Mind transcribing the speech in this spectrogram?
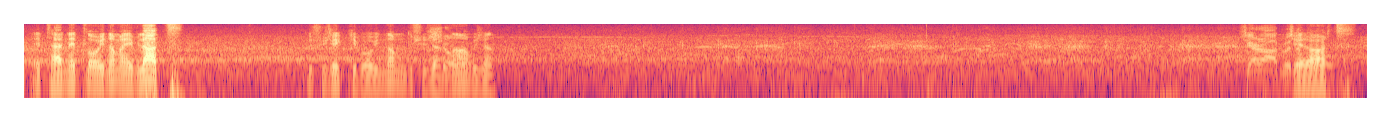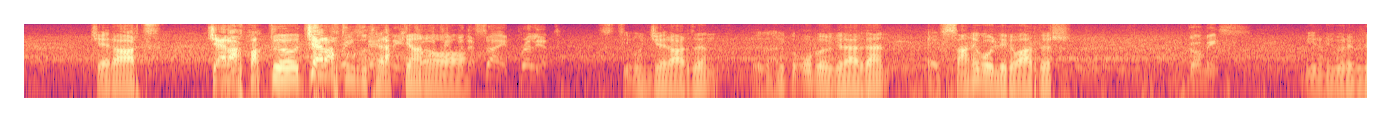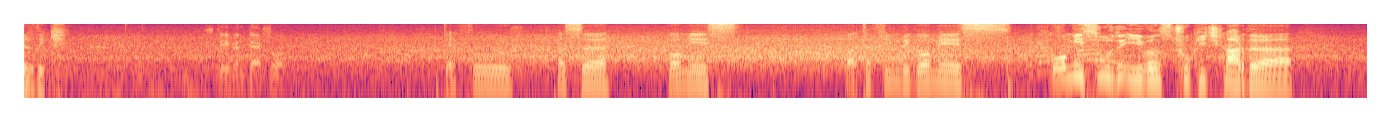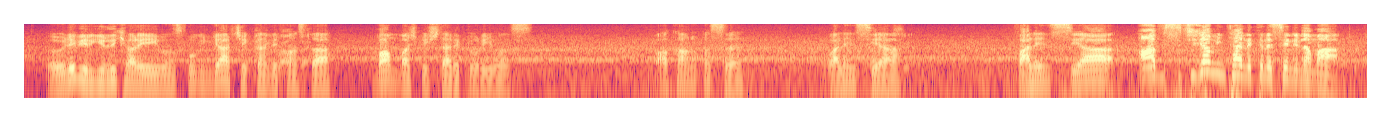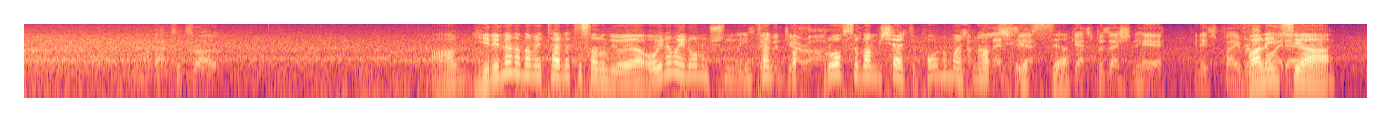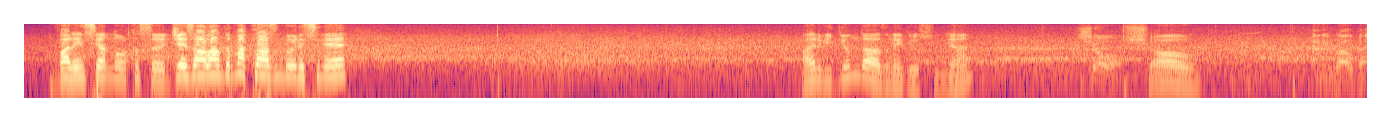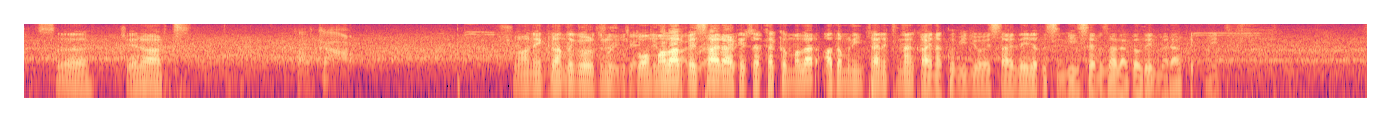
Eternet'le oynama evlat. Düşecek gibi. Oyundan mı düşeceksin? Ne yapacaksın? Ball. Gerrard. Gerrard baktı. Gerrard vurdu Terakkiano. Steven Gerrard'ın özellikle o bölgelerden efsane golleri vardır. Gomez. Birini görebilirdik. Stephen Defoe. Defur pası Gomis Batafimbi Gomis Gomis vurdu Evans çok iyi çıkardı. Öyle bir girdi ki araya Evans. Bugün gerçekten defansta bambaşka işler yapıyor Evans. Falcao pası. Valencia. Valencia. Abi sıçacağım internetine senin ama. Abi yenilen adam internete sarılıyor ya. Oynamayın oğlum şunu. internet. Bak. Browser'dan bir şey açtı. Porno maç ne yaptı şerefsiz ya. Valencia. Valencia'nın ortası. Cezalandırmak lazım böylesine. Hayır videonun da ağzına ediyorsun ya. Show. Danny Welbeck. Sı. Gerrard. Falcao. Şu an ekranda gördüğünüz bu donmalar vesaire arkadaşlar takılmalar adamın internetinden kaynaklı video vesaire değil ya da sizin bilgisayarınızla alakalı değil merak etmeyin.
